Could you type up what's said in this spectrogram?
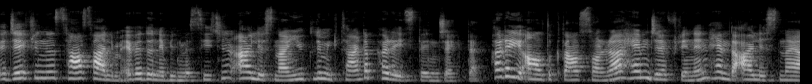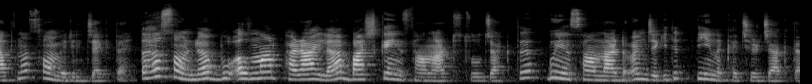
ve Jeffrey'nin sağ salim eve dönebilmesi için ailesinden yüklü miktarda para istenecekti. Parayı aldıktan sonra hem Jeffrey'nin hem de ailesinin hayatına son verilecekti. Daha sonra bu alınan parayla başka insanlar tutulacaktı. Bu insanlar da önce gidip Dean'ı kaçıracaktı.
